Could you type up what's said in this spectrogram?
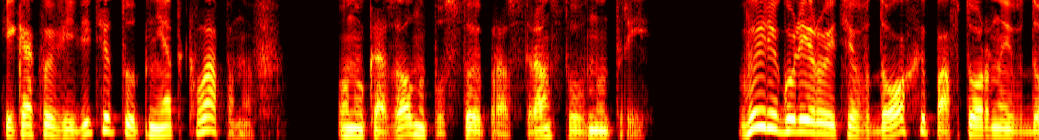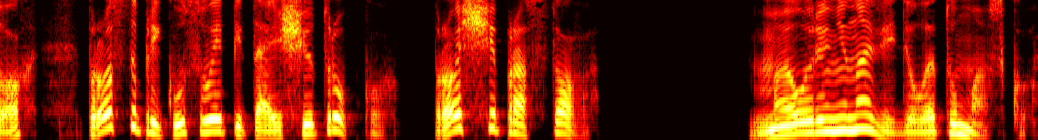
И, как вы видите, тут нет клапанов. Он указал на пустое пространство внутри. Вы регулируете вдох и повторный вдох, просто прикусывая питающую трубку. Проще простого. «Мэлори ненавидел эту маску»,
